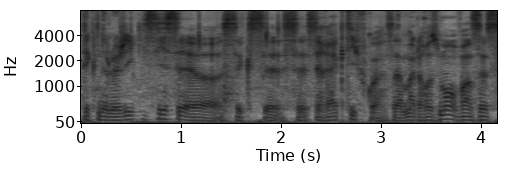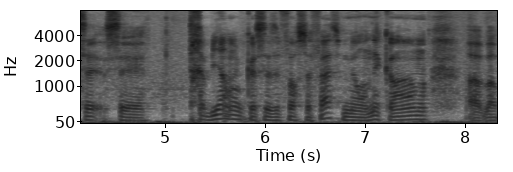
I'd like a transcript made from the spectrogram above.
technologique ici, c'est euh, que c'est réactif. Quoi. Ça, malheureusement, enfin, c'est très bien que ces efforts se fassent, mais on est quand même, euh, bah,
